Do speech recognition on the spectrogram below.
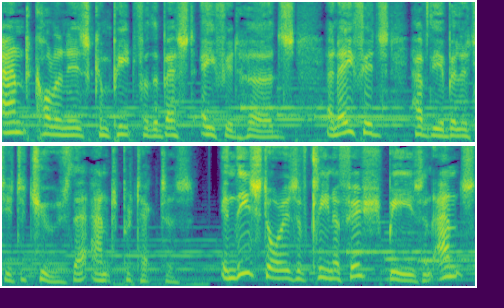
ant colonies compete for the best aphid herds, and aphids have the ability to choose their ant protectors. In these stories of cleaner fish, bees and ants,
